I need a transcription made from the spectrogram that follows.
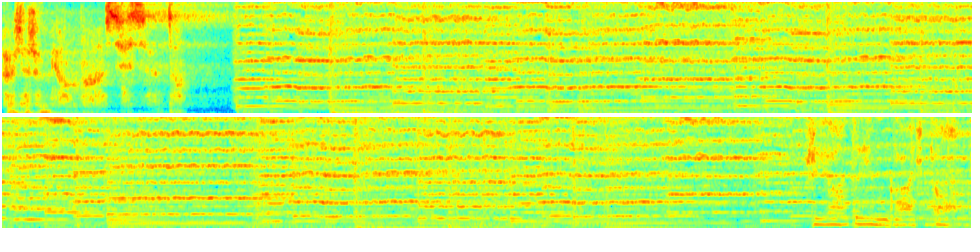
Ölürüm yoluna aziz Rüyadayım galiba.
